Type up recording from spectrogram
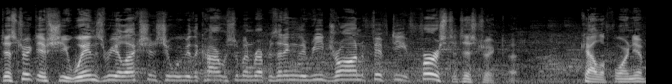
District. If she wins re election, she will be the Congresswoman representing the redrawn 51st District, uh, California.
